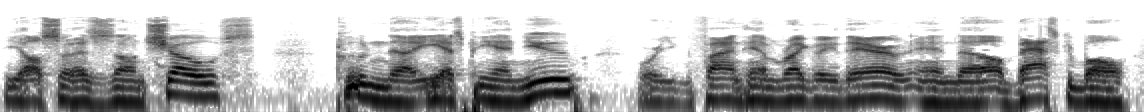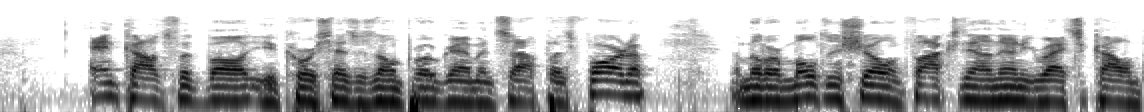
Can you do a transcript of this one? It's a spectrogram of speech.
He also has his own shows, including uh, ESPNU, where you can find him regularly there, and uh, basketball and college football. He, of course, has his own program in Southwest Florida, a Miller Moulton show on Fox down there, and he writes a column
